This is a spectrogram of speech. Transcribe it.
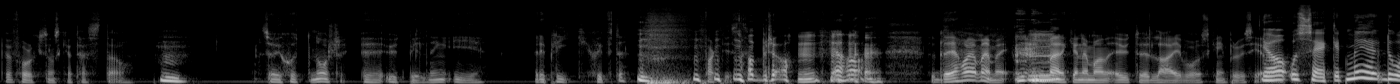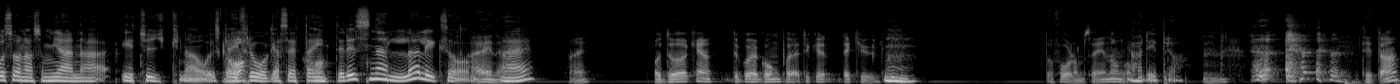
För folk som ska testa. Och... Mm. Så jag har 17 års eh, utbildning i replikskifte. Faktiskt. Vad bra. Mm. Ja. Så det har jag med mig. Märker när man är ute live och ska improvisera. ja, och säkert med då sådana som gärna är tykna och ska Ja. ifrågasätta, Ja. inte det snälla liksom. Nej, nej. Nej. Och då, kan jag, då går jag igång på det. Jag tycker det är kul. Mm. Då får de sig någon gång. Ja, det är bra. Titta.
